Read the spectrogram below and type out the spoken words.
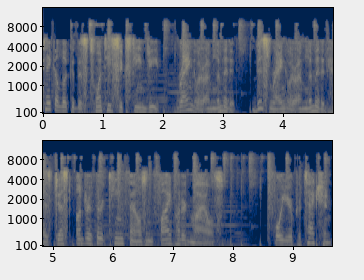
Take a look at this 2016 Jeep Wrangler Unlimited. This Wrangler Unlimited has just under 13,500 miles. For your protection,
